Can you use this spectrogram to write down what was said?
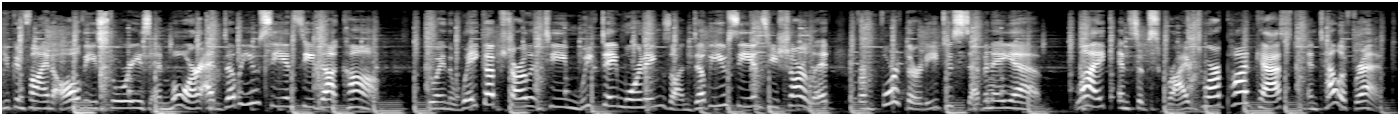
You can find all these stories and more at WCNC.com. Join the Wake Up Charlotte team weekday mornings on WCNC Charlotte from 4:30 to 7 a.m. Like and subscribe to our podcast and tell a friend.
